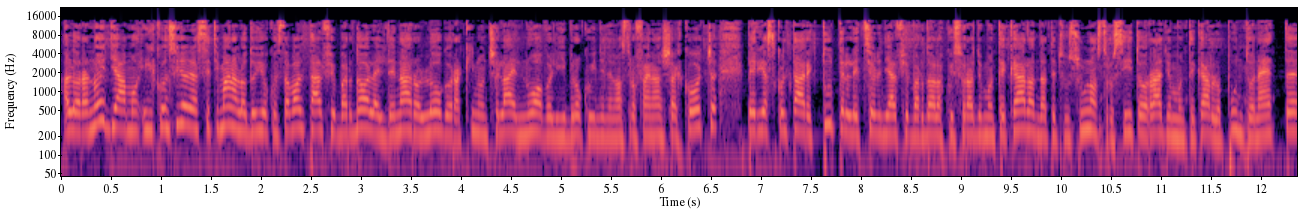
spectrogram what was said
Allora, noi diamo il consiglio della settimana, lo do io questa volta, Alfio Bardola, il denaro, il logora, chi non ce l'ha, il nuovo libro, quindi nel nostro financial coach. Per riascoltare tutte le lezioni di Alfio Bardola qui su Radio Monte Carlo, andate sul nostro sito radiomontecarlo.net.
